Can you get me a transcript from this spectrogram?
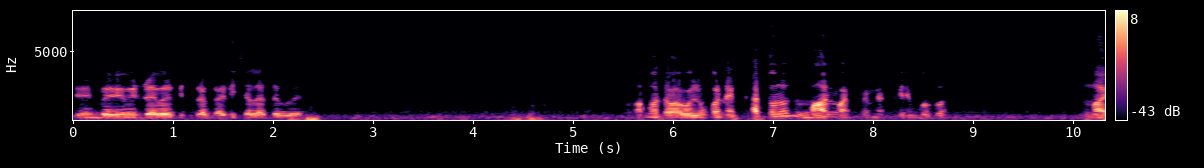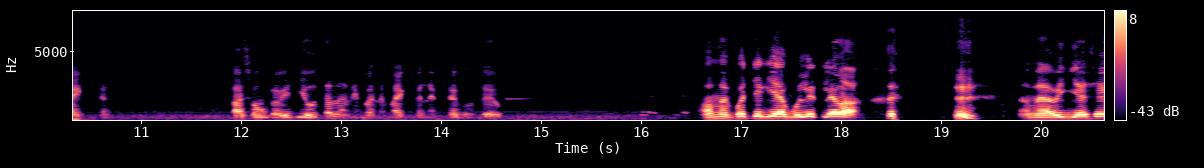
ट्रेन पे हेवी ड्राइवर की तरह गाड़ी चलाते हुए આમાં તો ઓલું કનેક્ટ થતો નતું માંડ માંડ કનેક્ટ કર્યું બાબા માઇક પાછો હું કે વીડિયો ઉતારલા ને બને માઇક કનેક્ટ થયું તો એવું અમે પહોંચી ગયા બુલેટ લેવા. અમે આવી ગયા છે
